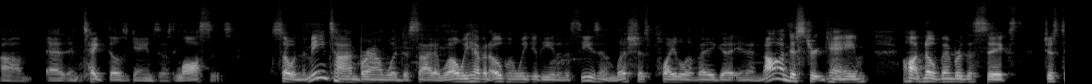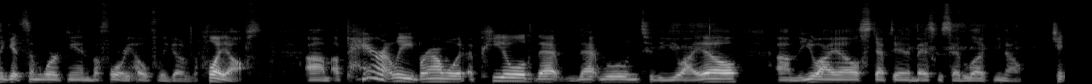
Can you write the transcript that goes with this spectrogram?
um, and, and take those games as losses. So in the meantime, Brownwood decided, well, we have an open week at the end of the season. Let's just play La Vega in a non-district game on November the sixth, just to get some work in before we hopefully go to the playoffs. Um, apparently, Brownwood appealed that that ruling to the UIL. Um, the UIL stepped in and basically said, "Look, you know, can,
